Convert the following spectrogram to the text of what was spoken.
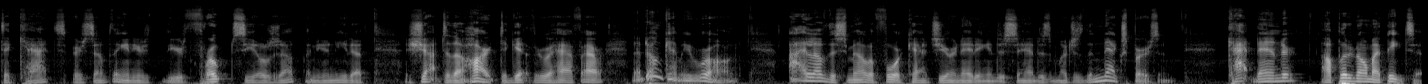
to cats or something, and your your throat seals up, and you need a, a shot to the heart to get through a half hour. Now, don't get me wrong. I love the smell of four cats urinating into sand as much as the next person. Cat dander, I'll put it on my pizza.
